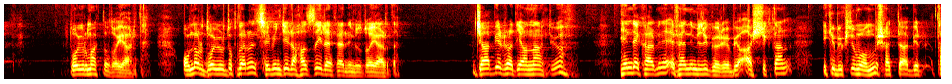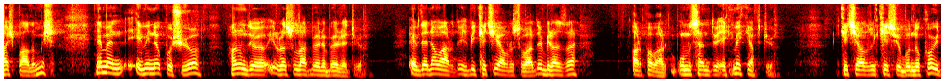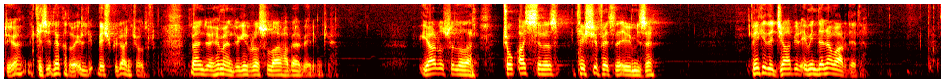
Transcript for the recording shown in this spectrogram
Doyurmakla doyardı. Onları doyurduklarının sevinciyle, hazzıyla Efendimiz doyardı. Cabir radıyallahu anh diyor, Hendek Harbi'nde Efendimiz'i görüyor. Bir açlıktan iki büklüm olmuş, hatta bir taş bağlamış. Hemen evine koşuyor. Hanım diyor, Resulullah böyle böyle diyor. Evde ne vardı? Bir keçi yavrusu vardı, biraz da arpa var. Onu sen diyor ekmek yap diyor. Keçi yavrusunu kesiyor, bunu da koy diyor. Keçi ne kadar? 55 kilo anca olur. Ben diyor hemen diyor gidip Resulullah'a haber vereyim diyor. Ya Resulallah çok açsınız, teşrif etsin evimize. Peki de Cabir evinde ne var dedi.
